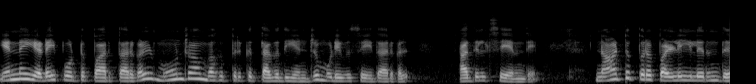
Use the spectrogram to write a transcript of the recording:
என்னை எடை போட்டு பார்த்தார்கள் மூன்றாம் வகுப்பிற்கு தகுதி என்று முடிவு செய்தார்கள். அதில் சேர்ந்தேன். நாட்டுப்புற பள்ளியிலிருந்து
